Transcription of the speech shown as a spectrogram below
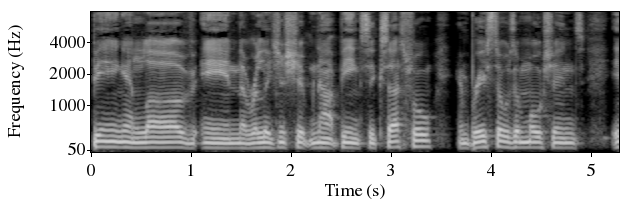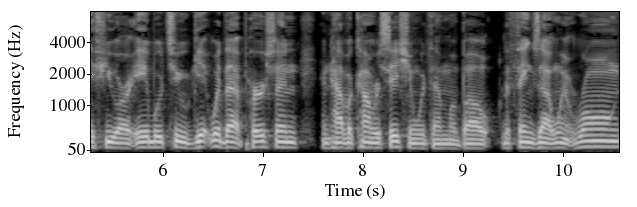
being in love and the relationship not being successful. Embrace those emotions. If you are able to get with that person and have a conversation with them about the things that went wrong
